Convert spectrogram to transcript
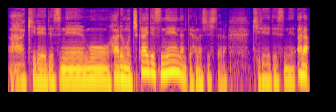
ああ、綺麗ですね。もう春も近いですね。なんて話したら、綺麗ですね。あら、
